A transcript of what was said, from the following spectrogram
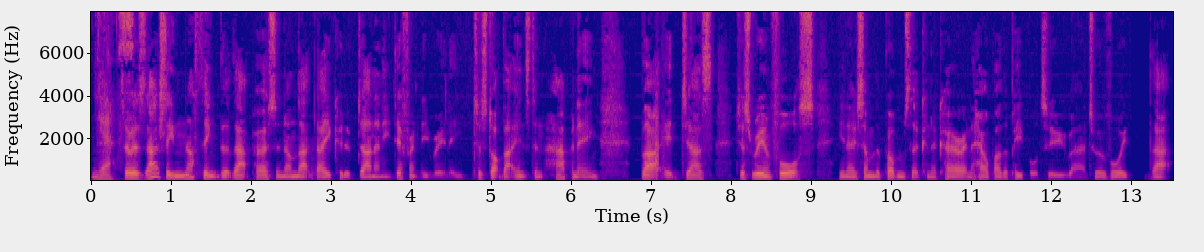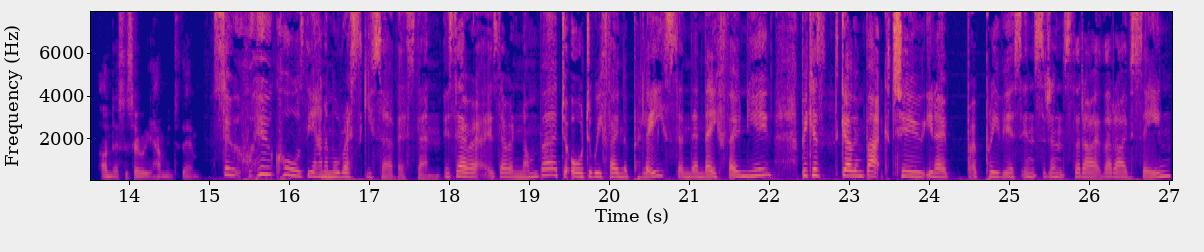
Yes. So there's actually nothing that that person on that day could have done any differently, really, to stop that incident happening but it does just reinforce you know some of the problems that can occur and help other people to uh, to avoid that unnecessarily happening to them. So, who calls the animal rescue service then? Is there a is there a number, or do we phone the police and then they phone you? Because going back to you know previous incidents that I that I've seen,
